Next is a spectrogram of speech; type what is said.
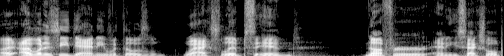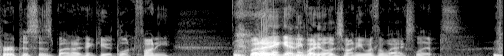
I I want to see Danny with those wax lips in, not for any sexual purposes, but I think he would look funny. But I think anybody looks funny with the wax lips.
